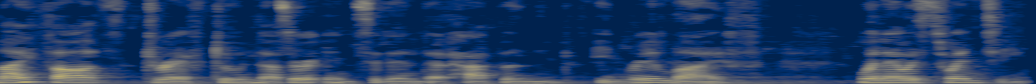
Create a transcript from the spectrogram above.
my thoughts drift to another incident that happened in real life when I was 20.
